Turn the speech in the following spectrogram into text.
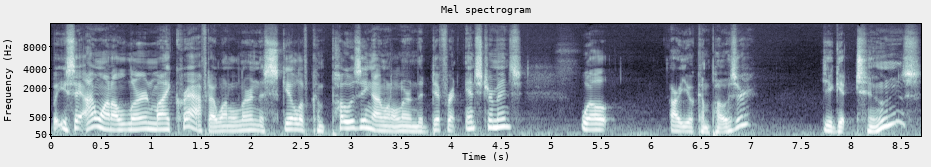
but you say, I want to learn my craft, I want to learn the skill of composing, I want to learn the different instruments. Well, are you a composer? Do you get tunes?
